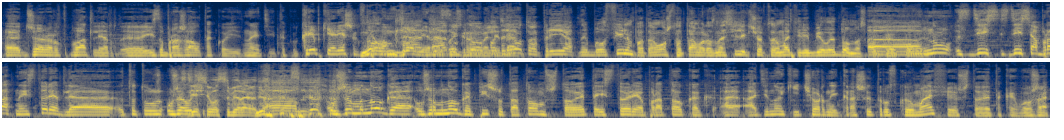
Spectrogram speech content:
э, Джерард Батлер э, изображал такой, знаете, такой крепкий орешек в Ну, Белом для, доме для разыгрывали. да. патриота приятный был фильм, потому что там разносили к чертовой матери Белый дом, насколько я А, помню. ну, здесь, здесь обратная история для... Тут уж- уже здесь очень- его собирают. Эм, уже много, уже много пишут о том, что это история про то, как а, одинокий черный крошит русскую мафию, что это как бы уже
